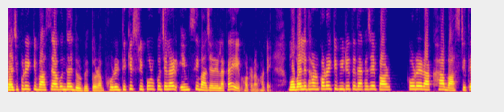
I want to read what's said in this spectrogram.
গাজীপুরে একটি বাসে আগুন দেয় দুর্বৃত্তরা। ভোরের দিকে শ্রীপুর উপজেলার এমসি বাজার এলাকায় এই ঘটনা ঘটে। মোবাইলে ধারণ করা একটি ভিডিওতে দেখা যায়, পার করে রাখা বাসটিতে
